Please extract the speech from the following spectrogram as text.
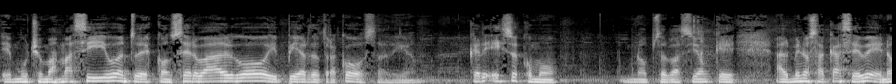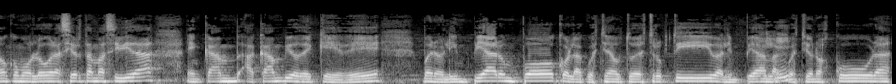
eh, mucho más masivo, entonces conserva algo y pierde otra cosa, digamos. Eso es como una observación que al menos acá se ve, ¿no? Cómo logra cierta masividad en cam- a cambio de que de, bueno, limpiar un poco la cuestión autodestructiva, limpiar la cuestión oscura,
